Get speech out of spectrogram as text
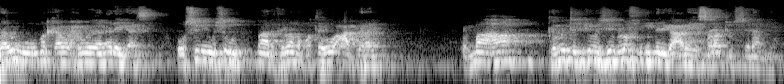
raawigu markaa waxa weyaan ereygaas oo sidii isagu maarata la noqotay u cabiray maaha kama tarjumaysa lafdigii nabiga calayhi salaatu wasalaam yahay.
